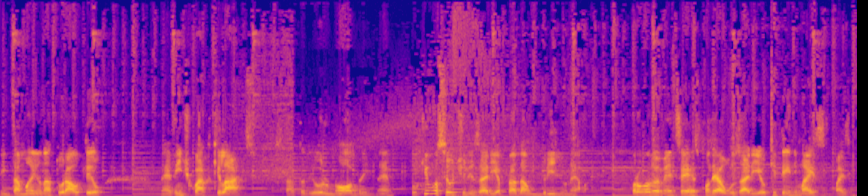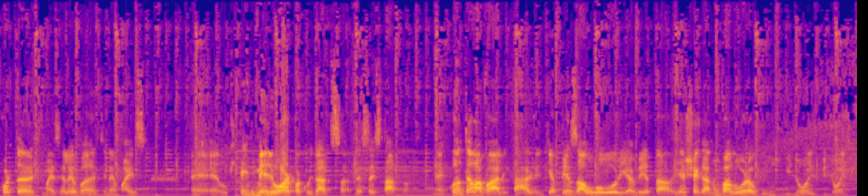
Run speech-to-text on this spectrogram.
em tamanho natural teu, né, 24 quilates, estátua de ouro nobre, né? O que você utilizaria para dar um brilho nela? Provavelmente você ia responder, ah, usaria o que tem de mais, mais importante, mais relevante, né? Mais é, é o que tem de melhor para cuidar dessa, dessa estátua. Né? Quanto ela vale? Tá, a gente ia pesar o ouro, ia ver, tá, ia chegar num valor, alguns milhões, bilhões, enfim.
